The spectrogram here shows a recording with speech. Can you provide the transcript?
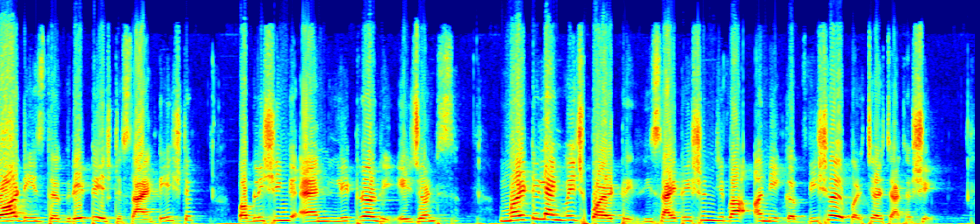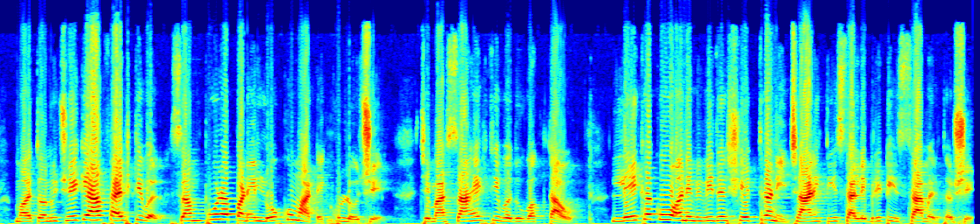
God is the greatest scientist publishing and literary agents multi language poetry, recitation જેવા અનેક વિષયો પર ચર્ચા થશે. મહત્વનું છે કે આ ફેસ્ટિવલ સંપૂર્ણપણે લોકો માટે ખુલ્લો છે, જેમાં સાહીઠથી વધુ વક્તાઓ, લેખકો અને વિવિધ ક્ષેત્રની જાણીતી સેલિબ્રિટી સામેલ થશે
